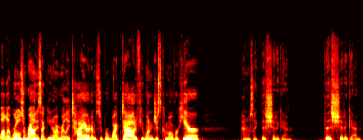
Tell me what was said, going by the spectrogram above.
Well, it rolls around. He's like, you know, I'm really tired. I'm super wiped out. If you want to just come over here. And I was like, this shit again. This shit again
